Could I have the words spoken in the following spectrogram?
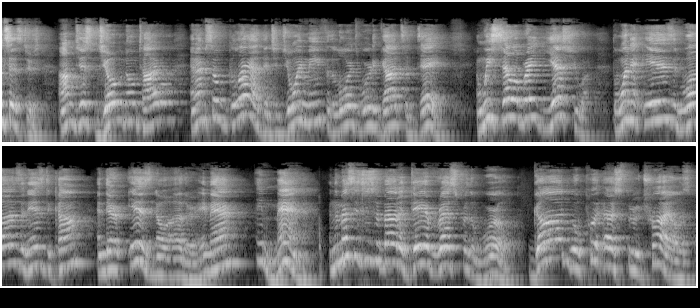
and sisters, I'm just Joe, no title, and I'm so glad that you joined me for the Lord's Word of God today. And we celebrate Yeshua, the one that is and was and is to come, and there is no other. Amen? Amen. And the message is about a day of rest for the world. God will put us through trials,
